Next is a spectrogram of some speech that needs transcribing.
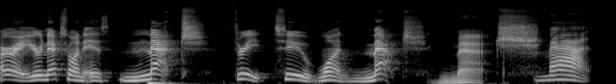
All right, your next one is match. Three, two, one, match. Match. Match.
